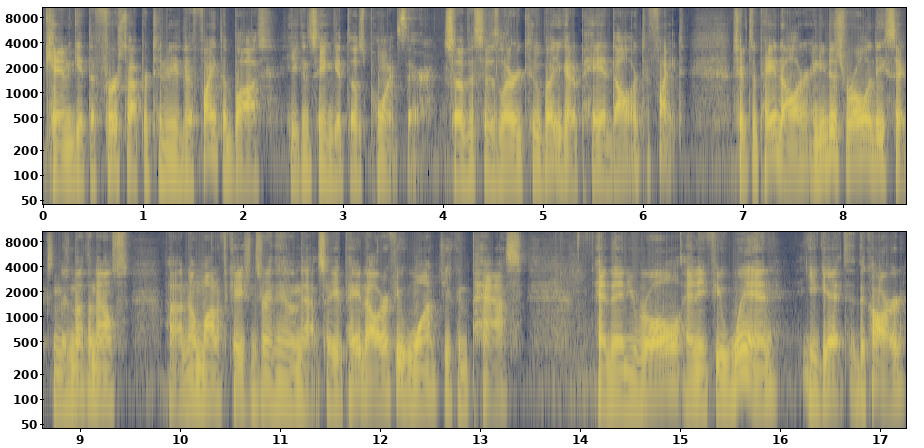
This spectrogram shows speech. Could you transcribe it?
can get the first opportunity to fight the boss. You can see and get those points there. So this is Larry Koopa. You got to pay a dollar to fight. So you have to pay a dollar, and you just roll a d6, and there's nothing else, uh, no modifications or anything on that. So you pay a dollar if you want. You can pass and then you roll, and if you win, you get the card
